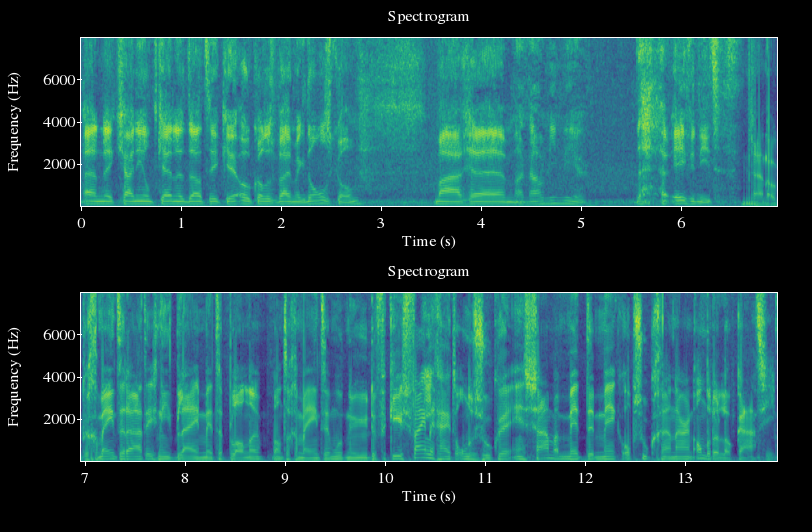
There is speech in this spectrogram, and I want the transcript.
En ik ga niet ontkennen dat ik eh, ook wel eens bij McDonald's kom. Maar, ehm, maar nou niet meer. Even niet. Ja, ook de gemeenteraad is niet blij met de plannen. Want de gemeente moet nu de verkeersveiligheid onderzoeken... en samen met de MEC op zoek gaan naar een andere locatie.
